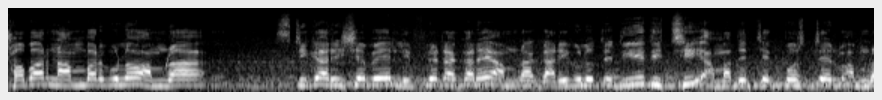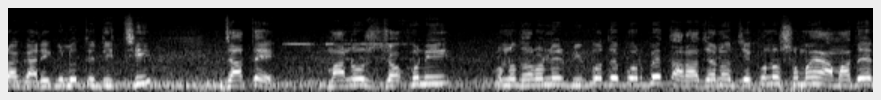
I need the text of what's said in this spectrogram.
সবার নাম্বারগুলো আমরা স্টিকার হিসেবে লিফলেট আকারে আমরা গাড়িগুলোতে দিয়ে দিচ্ছি, আমাদের চেকপোস্টের আমরা গাড়িগুলোতে দিচ্ছি, যাতে মানুষ যখনই কোনো ধরনের বিপদে পড়বে, তারা যেন যে কোনো সময় আমাদের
